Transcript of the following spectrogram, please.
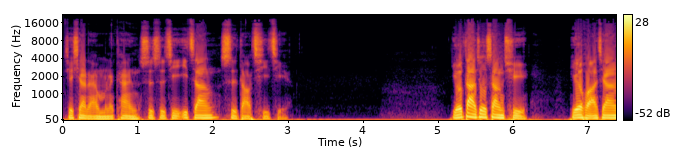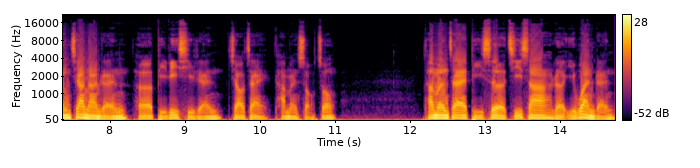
接下来我们来看四世纪一章四到七节，犹大就上去。耶和华将迦南人和比利洗人交在他们手中，他们在比色击杀了一万人，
